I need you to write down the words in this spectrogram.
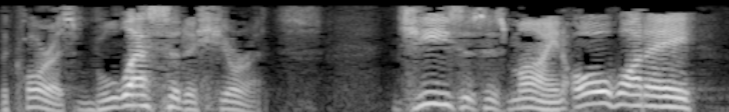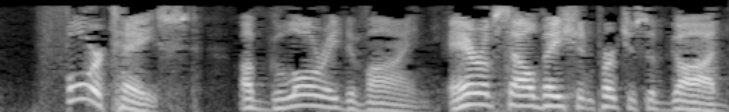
the chorus, Blessed Assurance. Jesus is mine. Oh, what a foretaste of glory divine. Heir of salvation, purchase of God,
